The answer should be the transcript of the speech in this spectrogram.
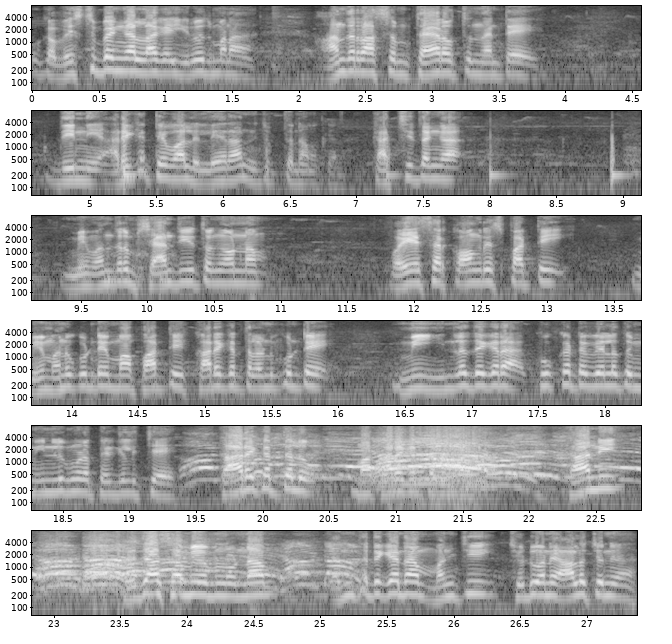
ఒక వెస్ట్ బెంగాల్ లాగా ఈరోజు మన ఆంధ్ర రాష్ట్రం తయారవుతుందంటే దీన్ని అరికట్టే వాళ్ళు లేరా అని చెప్తున్నాం. ఖచ్చితంగా మేమందరం శాంతియుతంగా ఉన్నాం. వైఎస్ఆర్ కాంగ్రెస్ పార్టీ మేము అనుకుంటే మా పార్టీ కార్యకర్తలు అనుకుంటే మీ ఇండ్ల దగ్గర కుక్కట వేళ్ళతో మీ ఇండ్లు కూడా పెరిగిలిచ్చే కార్యకర్తలు మా కార్యకర్తలు కానీ ప్రజాస్వామ్యంలో ఉన్నాం. ఎంతటికైనా మంచి చెడు అనే ఆలోచన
